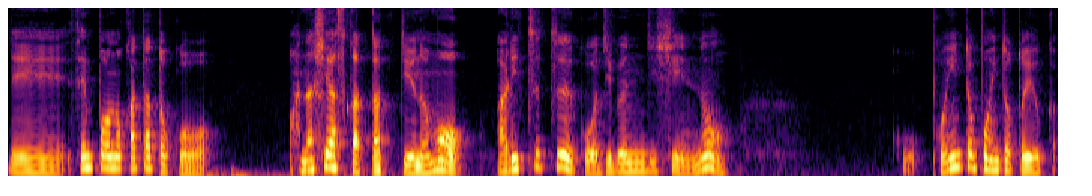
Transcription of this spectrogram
で先方の方とこう話しやすかったっていうのもありつつこう自分自身のこうポイントポイントというか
